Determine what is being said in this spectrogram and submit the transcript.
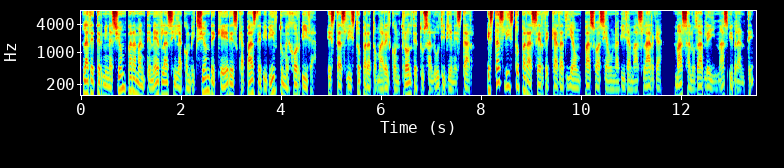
la determinación para mantenerlas y la convicción de que eres capaz de vivir tu mejor vida. ¿Estás listo para tomar el control de tu salud y bienestar? ¿Estás listo para hacer de cada día un paso hacia una vida más larga, más saludable y más vibrante?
